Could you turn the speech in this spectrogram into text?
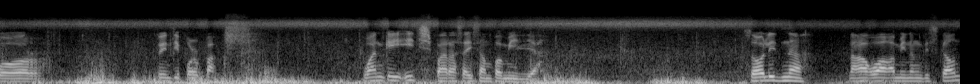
for 24 packs. 1k each para sa isang pamilya. Solid na. Nakakuha kami ng discount.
